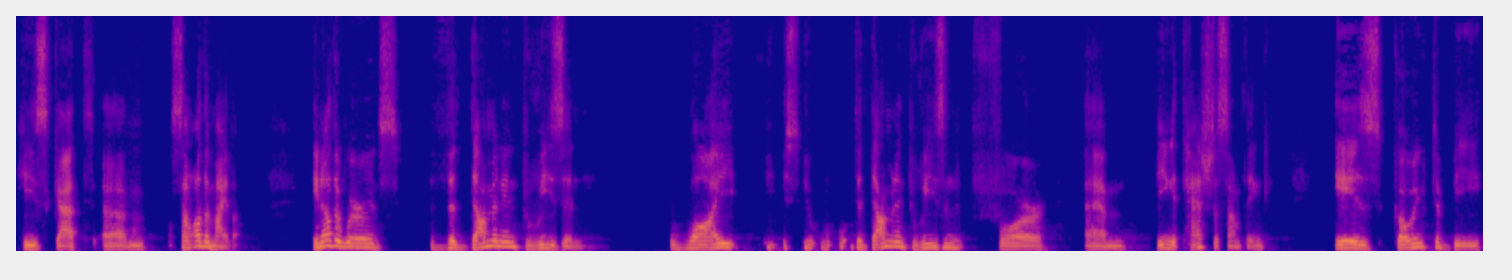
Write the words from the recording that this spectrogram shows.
he's got um, some other mila in other words the dominant reason why the dominant reason for um, being attached to something is going to be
